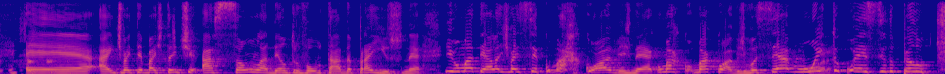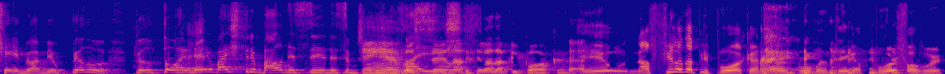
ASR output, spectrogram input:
é, a gente vai ter bastante ação lá dentro voltada para isso, né? E uma delas vai ser com o Markovs, né? O Mar Markovs, você é muito Bora. conhecido pelo quê, meu amigo? Pelo, pelo torneio é. mais tribal desse, desse Quem é país. você na fila da pipoca? Eu, na fila da pipoca, né? Com manteiga, por favor.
